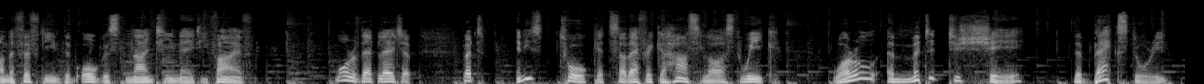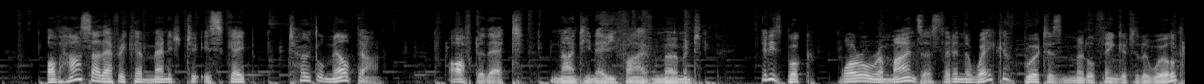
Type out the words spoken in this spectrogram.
on the 15th of August 1985. More of that later. But in his talk at South Africa House last week, Worrall omitted to share the backstory of how South Africa managed to escape total meltdown after that 1985 moment. In his book, Worrall reminds us that in the wake of Botha's middle finger to the world,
